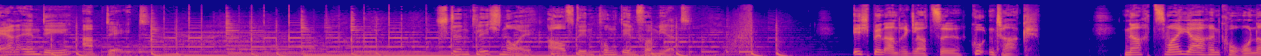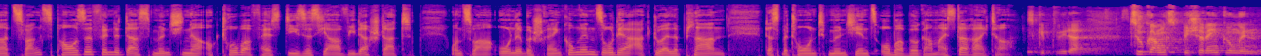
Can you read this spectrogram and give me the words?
RND Update. Stündlich neu. Auf den Punkt informiert. Ich bin André Glatzel. Guten Tag. Nach zwei Jahren Corona-Zwangspause findet das Münchner Oktoberfest dieses Jahr wieder statt. Und zwar ohne Beschränkungen, so der aktuelle Plan. Das betont Münchens Oberbürgermeister Reiter. Es gibt weder Zugangsbeschränkungen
